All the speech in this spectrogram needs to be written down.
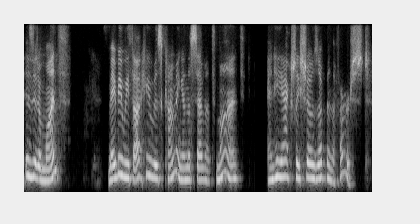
Is it a month? Maybe we thought he was coming in the seventh month and he actually shows up in the first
